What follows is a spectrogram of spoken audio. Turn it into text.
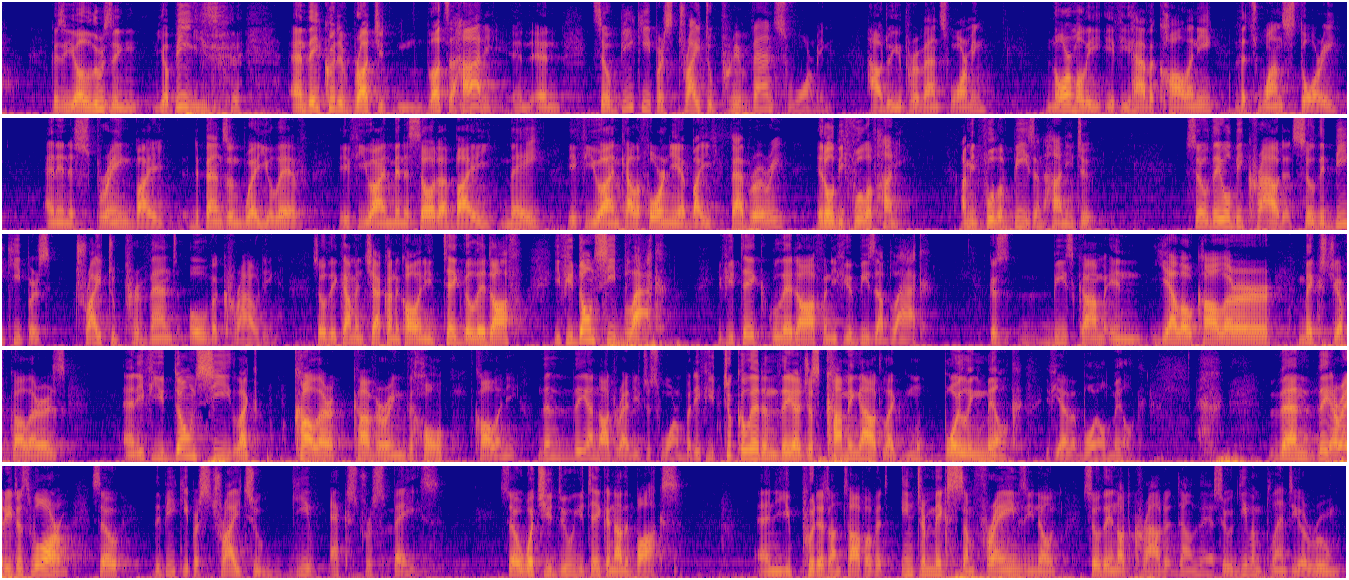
Because you're losing your bees. and they could have brought you lots of honey. And, and so beekeepers try to prevent swarming. How do you prevent swarming? Normally, if you have a colony that's one story, and in a spring, by depends on where you live. If you are in Minnesota by May, if you are in California by February, it'll be full of honey. I mean, full of bees and honey too. So they will be crowded. So the beekeepers try to prevent overcrowding. So they come and check on the colony, take the lid off. If you don't see black, if you take lid off and if your bees are black, because bees come in yellow color, mixture of colors, and if you don't see like color covering the whole colony, then they are not ready to swarm. But if you took a lid and they are just coming out like boiling milk, if you have a boiled milk, then they are ready to swarm. So the beekeepers try to give extra space so what you do, you take another box and you put it on top of it, intermix some frames, you know, so they're not crowded down there. So you give them plenty of room.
